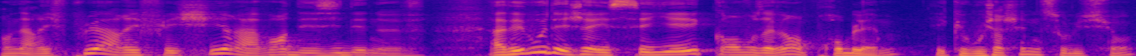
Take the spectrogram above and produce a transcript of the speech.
on n'arrive plus à réfléchir, à avoir des idées neuves. Avez-vous déjà essayé, quand vous avez un problème et que vous cherchez une solution,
